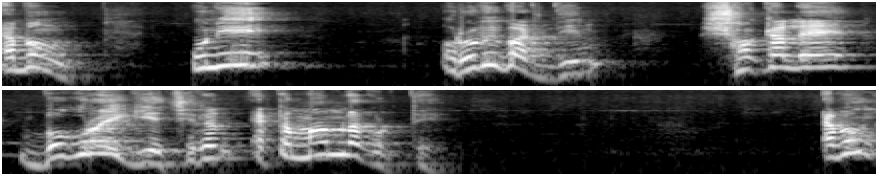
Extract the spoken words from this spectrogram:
এবং উনি রবিবার দিন সকালে বগুড়ায় গিয়েছিলেন একটা মামলা করতে। এবং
